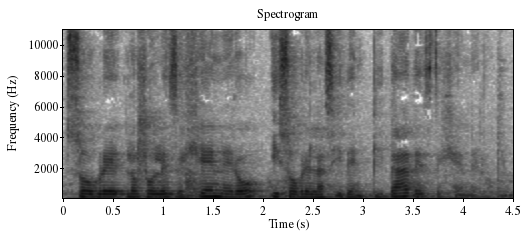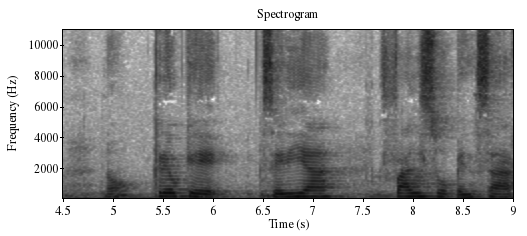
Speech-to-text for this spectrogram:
sobre los roles de género y sobre las identidades de género. ¿no? Creo que sería falso pensar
